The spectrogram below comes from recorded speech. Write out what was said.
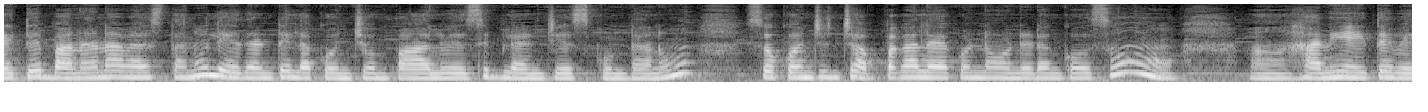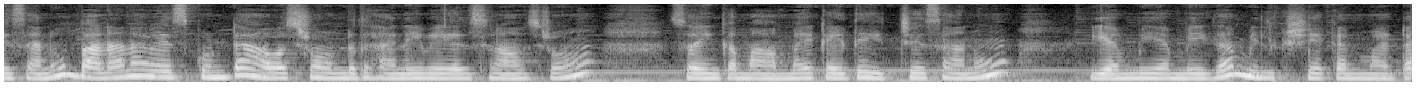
అయితే బనానా వేస్తాను లేదంటే ఇలా కొంచెం పాలు వేసి బ్లెండ్ చేసుకుంటాను. సో కొంచెం చప్పగా లేకుండా ఉండడం కోసం హనీ అయితే వేశాను. బనానా వేసుకుంటే అవసరం ఉండదు హనీ వేయాల్సిన అవసరం. సో ఇంకా మా అమ్మాయికి అయితే ఇచ్చేసాను ఎమ్మి ఎమ్మిగా మిల్క్ షేక్ అనమాట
